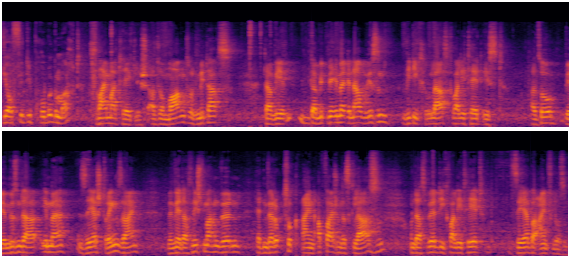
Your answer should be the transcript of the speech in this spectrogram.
Wie oft wird die Probe gemacht? Zweimal täglich, also morgens und mittags, damit wir immer genau wissen, wie die Glasqualität ist. Also wir müssen da immer sehr streng sein. Wenn wir das nicht machen würden, hätten wir ruckzuck ein abweichendes Glas mhm. und das würde die Qualität sehr beeinflussen.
